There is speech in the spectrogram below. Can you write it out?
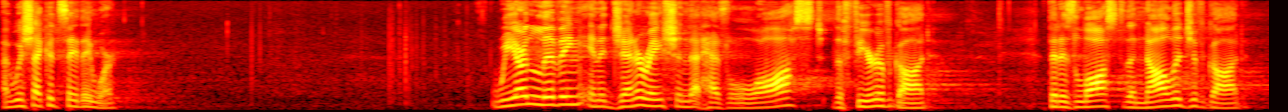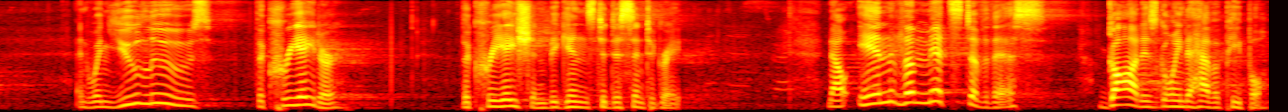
I wish I could say they were. We are living in a generation that has lost the fear of God, that has lost the knowledge of God, and when you lose the creator, the creation begins to disintegrate. Now, in the midst of this, God is going to have a people.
